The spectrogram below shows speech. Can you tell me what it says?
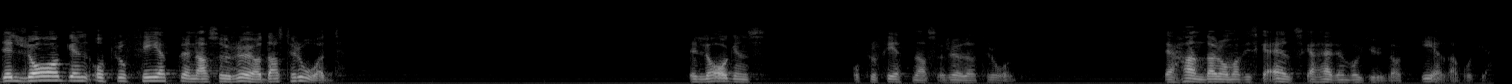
det är lagen och profeternas alltså röda tråd. Det är lagens och profeternas röda tråd. Det handlar om att vi ska älska Herren vår Gud av hela vårt hjärta.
